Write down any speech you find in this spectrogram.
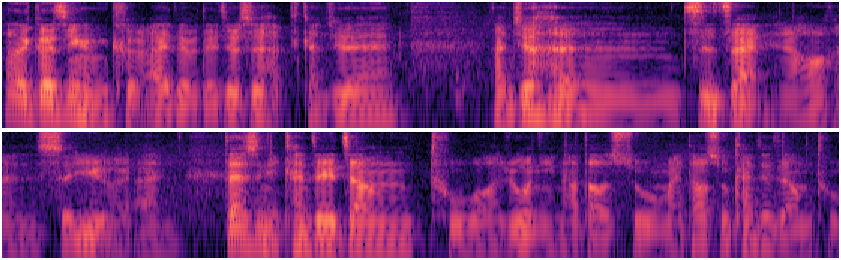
他的个性很可爱，对不对？就是感觉。感觉很自在，然后很随遇而安。但是你看这张图哦，如果你拿到书、买到书看这张图，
